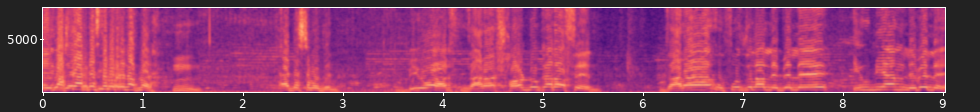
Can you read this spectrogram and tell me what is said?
এই অ্যাড্রেসটা বলবেন আপনার? হুম। অ্যাড্রেসটা বলবেন। ভিউয়ার্স যারা স্বর্ণকার আছেন, যারা উপজেলা লেভেলে, ইউনিয়ন লেভেলে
